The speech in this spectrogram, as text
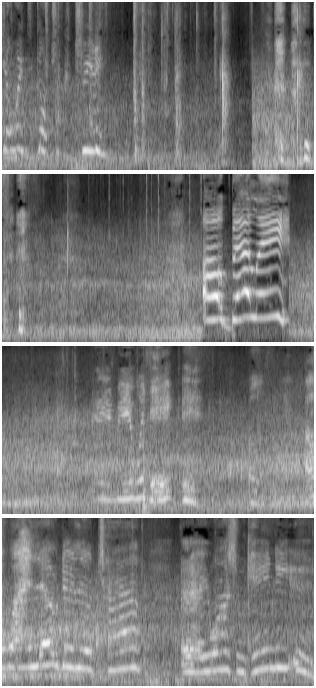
can't wait to go trick or treating. oh, Belly! Hey, man, what the heck? Oh, oh well, hello there, little child. Uh, you want some candy? Uh,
